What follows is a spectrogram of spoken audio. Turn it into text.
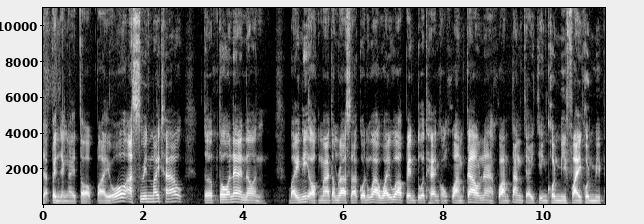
จะเป็นยังไงต่อไป โอ้อัศวินไม้เท้า เติบโตแน่นอน ใบนี้ออกมาตำราสากลว่าไว้ว่าเป็นตัวแทนของความก้าวหน้า ความตั้งใจจริง คนมีไฟคนมีแพ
